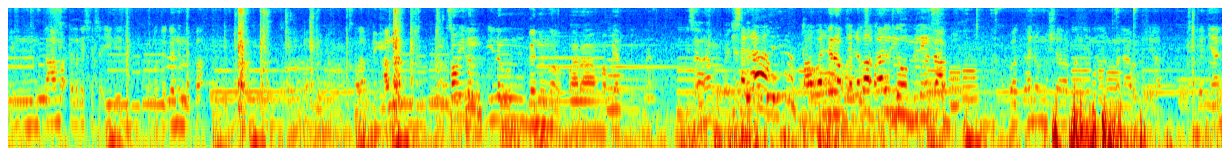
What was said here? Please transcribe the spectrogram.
yung tama talaga siya sa init, pag ganun na pa, angat. So ilang ilang ganun no para ma-perfect na. Isa lang. pwede. Isa lang. Bawal Pero lang kung dalawa pag sakaling doble. malabo, pag ano mo siya, pag hindi malabo siya, ganyan,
